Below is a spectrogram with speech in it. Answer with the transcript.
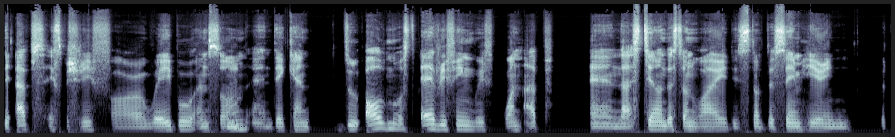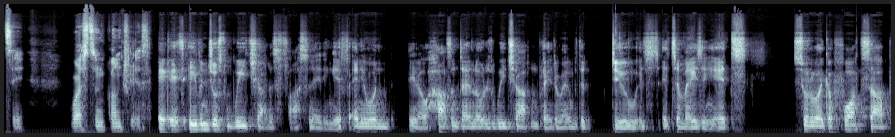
the apps, especially for Weibo and so on, mm. and they can do almost everything with one app. And I still understand why it's not the same here in, let's say, Western countries. It's even just WeChat is fascinating. If anyone you know hasn't downloaded WeChat and played around with it, do. It's it's amazing. It's sort of like a WhatsApp,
